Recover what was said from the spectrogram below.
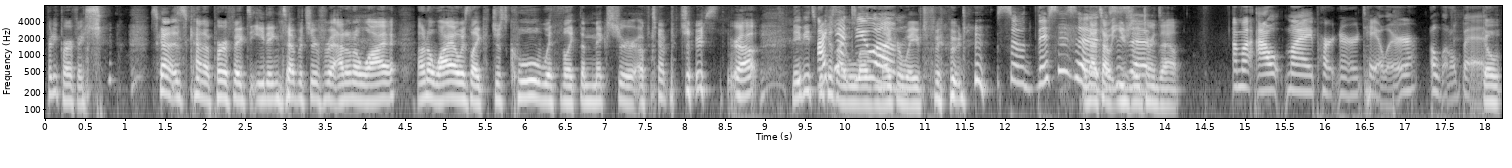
pretty perfect. it's kind of it's kind of perfect eating temperature for I don't know why. I don't know why I was like just cool with like the mixture of temperatures throughout. Maybe it's because I, do, love um, mightowaved food. So this is a. that's how it usually a- turns out. I'm gonna out my partner Taylor a little bit. Go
